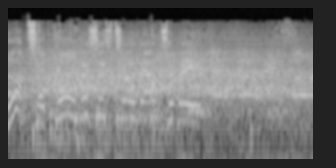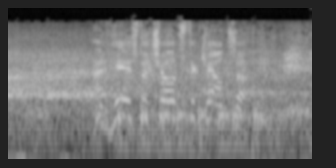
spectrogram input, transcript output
What a goal this has turned out to be. And here's the chance to counter.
